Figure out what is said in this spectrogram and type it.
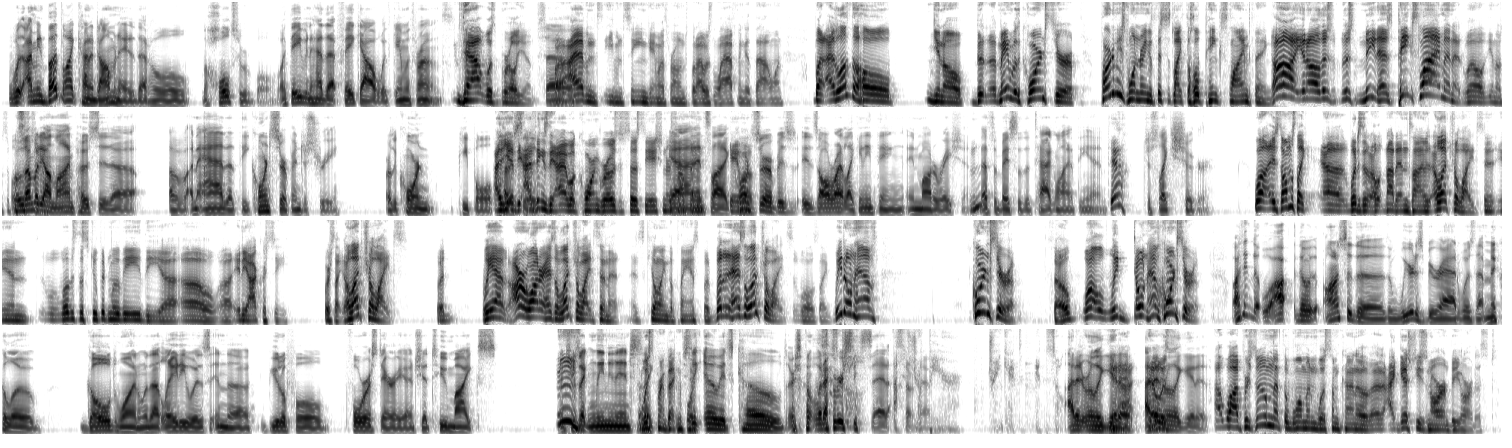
Well, I mean, Bud Light kind of dominated that whole the whole Super Bowl. Like they even had that fake out with Game of Thrones. That was brilliant. So- Well, I haven't even seen Game of Thrones, but I was laughing at that one. But I love the whole, you know, uh, made with corn syrup. Part of me is wondering if this is like the whole pink slime thing. Oh, you know, this this meat has pink slime in it. Well, you know, it's supposed Well, somebody to. online posted uh, of an ad that the corn syrup industry or the corn people. I, yeah, the, I think it's the Iowa Corn Growers Association or yeah, something. and it's like gave corn syrup is is all right, like anything in moderation. Mhm. That's the basically the tagline at the end. Yeah. just like sugar. Well, it's almost like uh, what is it? Oh, Not enzymes, electrolytes. In, in what was the stupid movie? The uh, oh, uh, Idiocracy, where it's like electrolytes. But we have our water has electrolytes in it. It's killing the plants, but but it has electrolytes. Well, it's like we don't have corn syrup, so well we don't have corn syrup. I think that well, I, the honestly the the weirdest beer ad was that Michelob Gold one when that lady was in the beautiful forest area and she had two mics and she was like leaning in. She's like, Whispering back and she's forth. like, "Oh, it's cold," or something, whatever she said. I don't know. beer. Drink it. It's so. I didn't really get Yeah, it. I didn't was- really get it. Uh, well, I presume that the woman was some kind of. Uh, I guess she's an R and B artist.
